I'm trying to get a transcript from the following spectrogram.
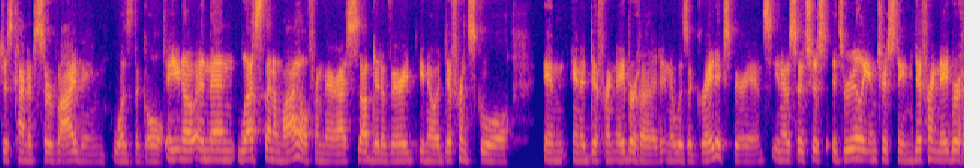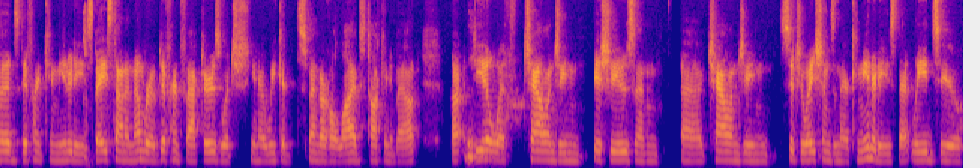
just kind of surviving was the goal. You know and then less than a mile from there i subbed at a very you know a different school in in a different neighborhood and it was a great experience you know so it's just it's really interesting. Different neighborhoods different communities based on a number of different factors which you know we could spend our whole lives talking about uh, deal with challenging issues and uh, challenging situations in their communities that lead to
